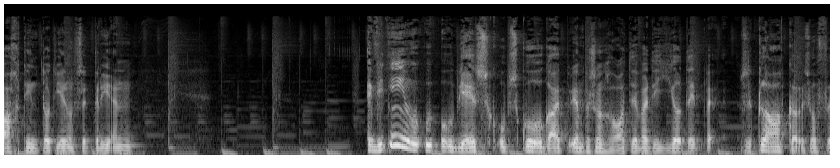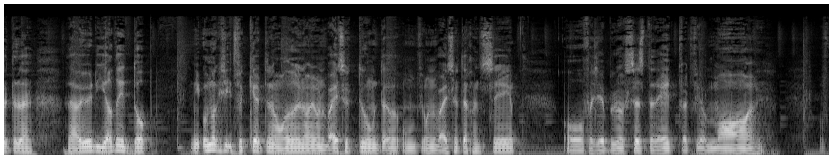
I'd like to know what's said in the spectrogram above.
18 tot 1 hoofstuk 3 in Ek weet nie hoe hoe, hoe jy op skool ook daai een persoon gehad het wat die hele tyd so klaarkous of het hulle hou jy die hele tyd dop nie jy iets verkeerd in hulle na jou onderwyser toe om te, om vir onderwyser te gaan sê of as jy broer of suster het wat vir jou ma of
